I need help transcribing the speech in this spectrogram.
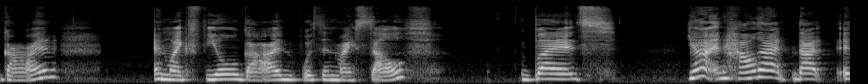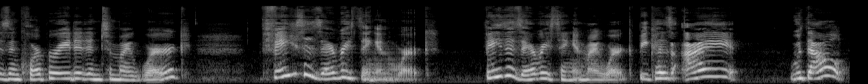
god and like feel god within myself but yeah, and how that that is incorporated into my work. Faith is everything in work. Faith is everything in my work because I without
